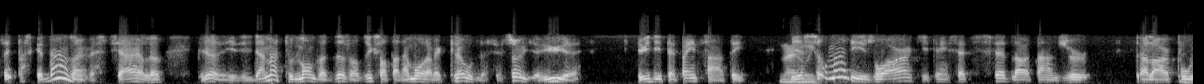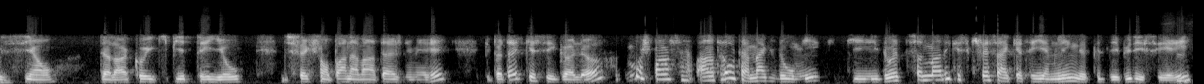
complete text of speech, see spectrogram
Tu sais, parce que dans un vestiaire, là, puis là, évidemment, tout le monde va dire aujourd'hui qu'ils sont en amour avec Claude. C'est sûr, il y a eu, euh, il y a eu des pépins de santé. Ben Il y a oui. sûrement des joueurs qui étaient insatisfaits de leur temps de jeu, de leur position, de leur coéquipier de trio, du fait qu'ils sont pas en avantage numérique. Puis peut-être que ces gars-là, moi je pense entre autres à Max Domi, qui doit se demander qu'est-ce qu'il fait sur la quatrième ligne depuis le début des séries.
